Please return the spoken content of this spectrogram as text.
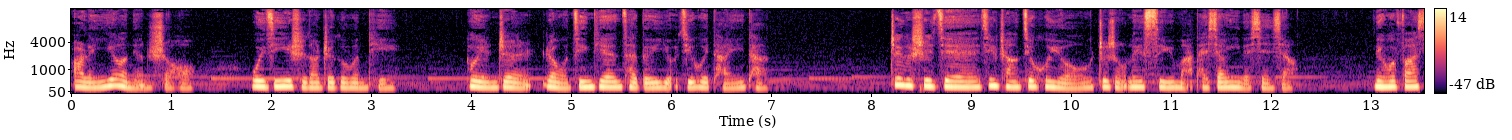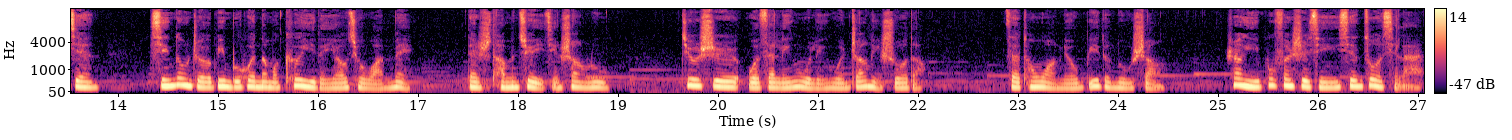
二零一二年的时候。我已经意识到这个问题，拖延症让我今天才得以有机会谈一谈。这个世界经常就会有这种类似于马太效应的现象，你会发现，行动者并不会那么刻意的要求完美，但是他们却已经上路。就是我在零五零文章里说的，在通往牛逼的路上，让一部分事情先做起来，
